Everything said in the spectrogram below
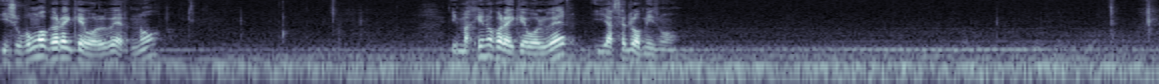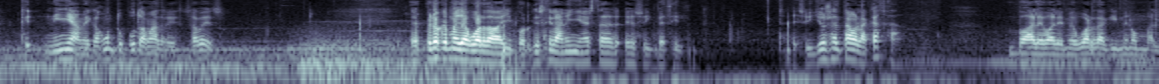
Y supongo que ahora hay que volver, ¿no? Imagino que ahora hay que volver y hacer lo mismo. niña, me cago en tu puta madre, ¿sabes? Espero que me haya guardado ahí, porque es que la niña esta es imbécil. Si yo he saltado la caja. Vale, vale, me guarda aquí, menos mal.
